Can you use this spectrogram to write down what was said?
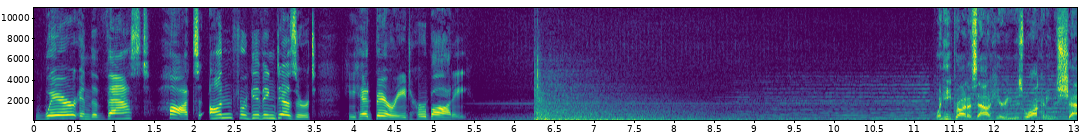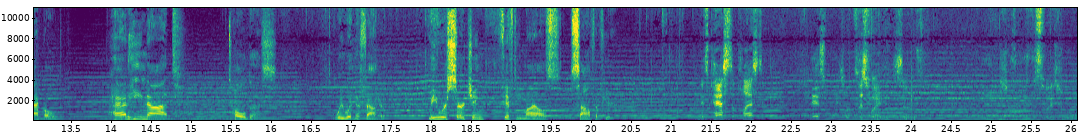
where in the vast, hot, unforgiving desert he had buried her body. When he brought us out here, he was walking, he was shackled. Had he not told us, we wouldn't have found her. We were searching 50 miles south of here. It's past the plastic. This way. So it's this way. So it's this way.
